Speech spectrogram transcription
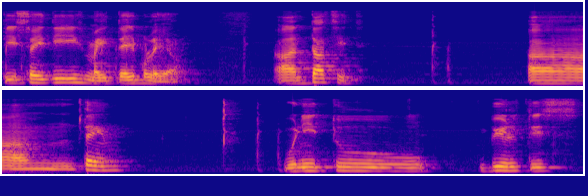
This ID is my table layout and that's it. Um, then we need to build this.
